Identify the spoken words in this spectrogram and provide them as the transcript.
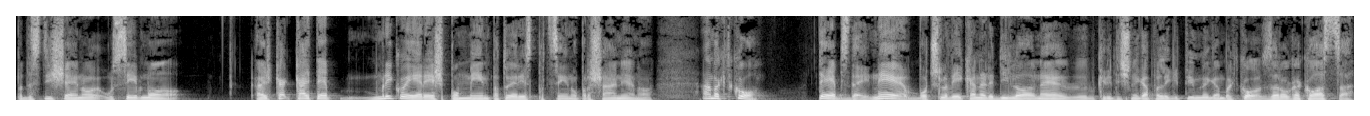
pa da si še eno osebno. Kaj, kaj te, mreko je res pomen, pa to je res poceno vprašanje. No. Ampak tako, teb zdaj, ne bo človeka naredilo ne, kritičnega, pa legitimnega, ampak tako, za roka kostca,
